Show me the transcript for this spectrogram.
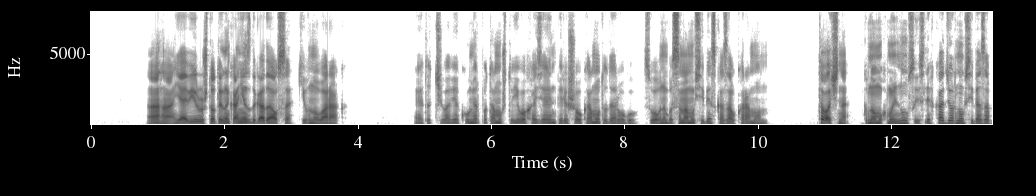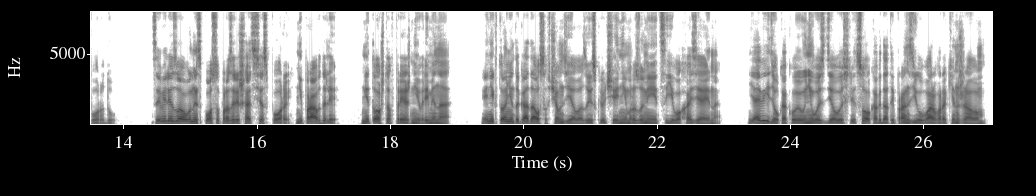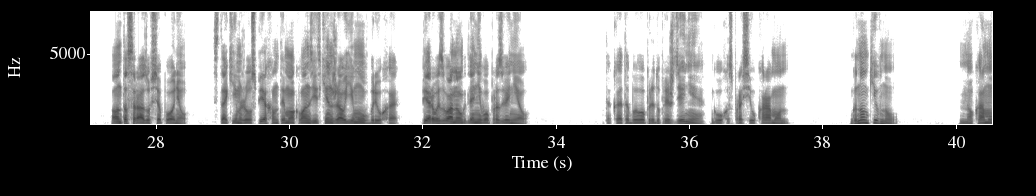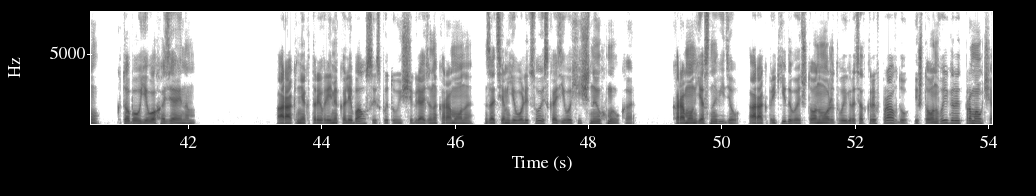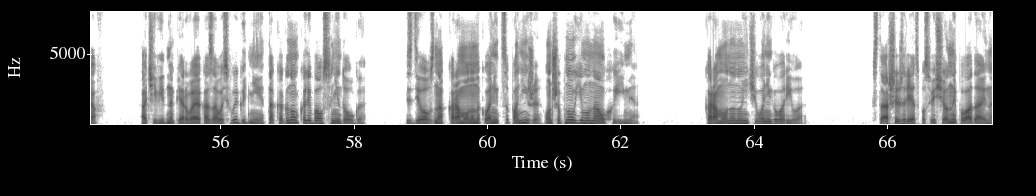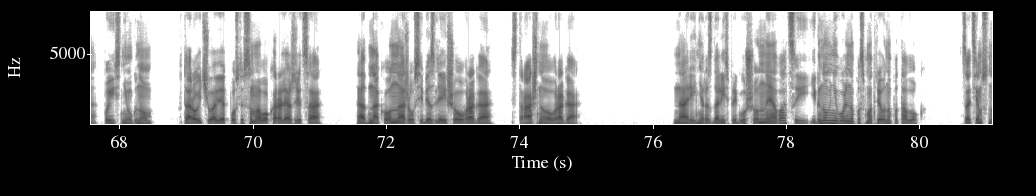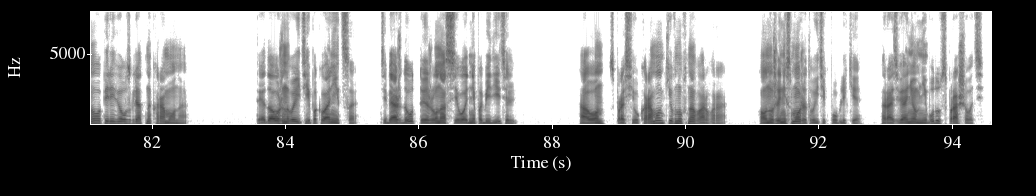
«Ага, я вижу, что ты наконец догадался», — кивнул Арак. «Этот человек умер, потому что его хозяин перешел кому-то дорогу», — словно бы самому себе сказал Карамон. «Точно!» — гном ухмыльнулся и слегка дернул себя за бороду. «Цивилизованный способ разрешать все споры, не правда ли? Не то, что в прежние времена» и никто не догадался, в чем дело, за исключением, разумеется, его хозяина. Я видел, какое у него сделалось лицо, когда ты пронзил варвара кинжалом. Он-то сразу все понял. С таким же успехом ты мог вонзить кинжал ему в брюхо. Первый звонок для него прозвенел. «Так это было предупреждение?» — глухо спросил Карамон. Гном кивнул. «Но кому? Кто был его хозяином?» Арак некоторое время колебался, испытующий, глядя на Карамона. Затем его лицо исказило хищная ухмылка. Карамон ясно видел, Арак прикидывает, что он может выиграть, открыв правду, и что он выиграет, промолчав. Очевидно, первое оказалось выгоднее, так как гном колебался недолго. Сделав знак Карамону наклониться пониже, он шепнул ему на ухо имя. Карамону оно ничего не говорило. «Старший жрец, посвященный Паладайна», — пояснил гном. «Второй человек после самого короля-жреца. Однако он нажил себе злейшего врага, страшного врага. На арене раздались приглушенные овации, и гном невольно посмотрел на потолок. Затем снова перевел взгляд на Карамона. «Ты должен выйти и поклониться. Тебя ждут, ты же у нас сегодня победитель». «А он?» — спросил Карамон, кивнув на варвара. «Он уже не сможет выйти к публике. Разве о нем не будут спрашивать?»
